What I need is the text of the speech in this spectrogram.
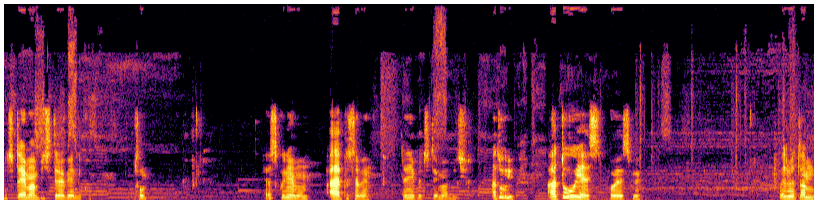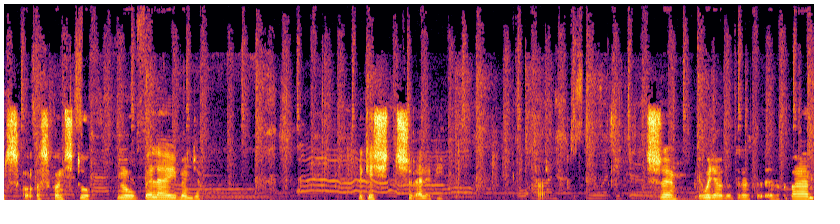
I tutaj ma być drewienko. Tu. Piasku nie mam. Ale postawię. To niby tutaj ma być. A tu, a tu jest, powiedzmy. Wezmę tam sko skądś tu no byle i będzie. Jakieś trzy najlepiej. Tak. Trzy. Jak powiedziałem, to teraz wykopałem.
